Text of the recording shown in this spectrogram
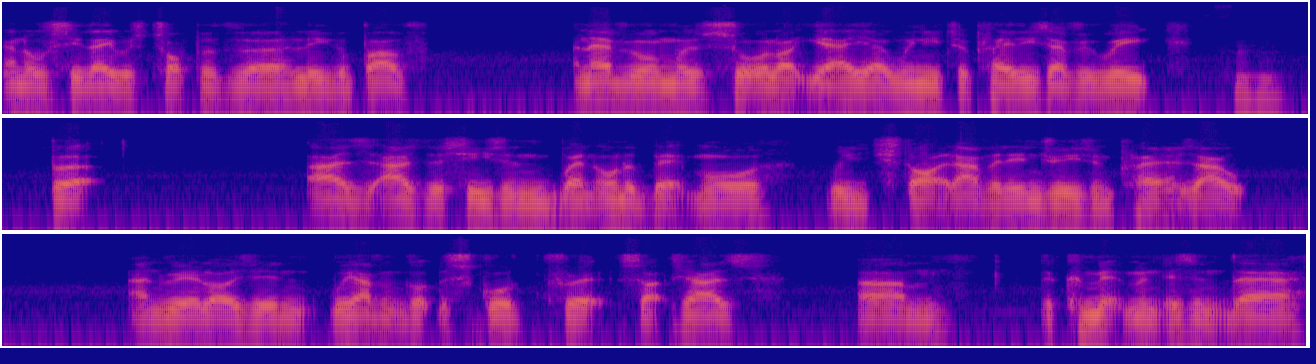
and obviously they was top of the league above, and everyone was sort of like, yeah, yeah, we need to play these every week. Mm-hmm. But as as the season went on a bit more, we started having injuries and players out, and realizing we haven't got the squad for it, such as um, the commitment isn't there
